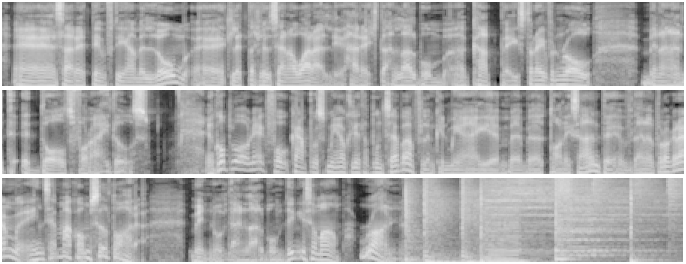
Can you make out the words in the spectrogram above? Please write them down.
Eh, saret tinftija mill-lum, 13 eh, sena wara li ħareġ dan l-album eh, Cut Paste Drive and Roll minant Dolls for Idols. Inkomplu għonek fuq Campus 103.7 fl-imkien miħaj Tony Sant f'dan il-program, insemmakom sil-toħra minnu dan l-album din jisimam Run.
